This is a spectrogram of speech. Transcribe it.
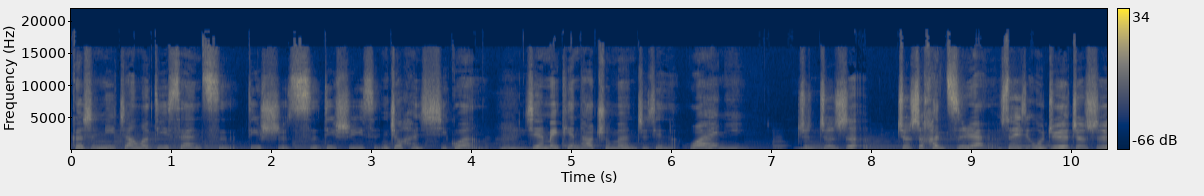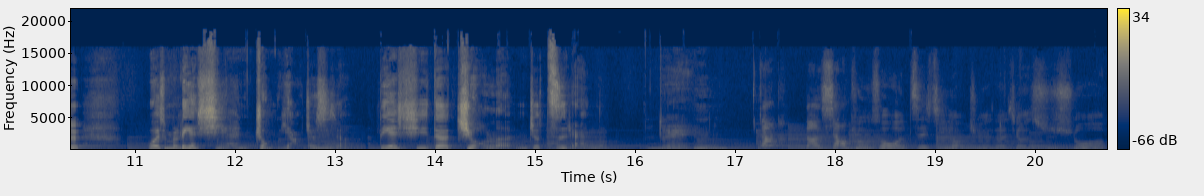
可是你讲了第三次、第十次、第十一次，你就很习惯了。嗯，现在每天他出门之前，我爱你，就就是就是很自然。所以我觉得就是为什么练习很重要，就是这样。练习的久了，你就自然了。对，嗯。那那像比如说我自己有觉得，就是说，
